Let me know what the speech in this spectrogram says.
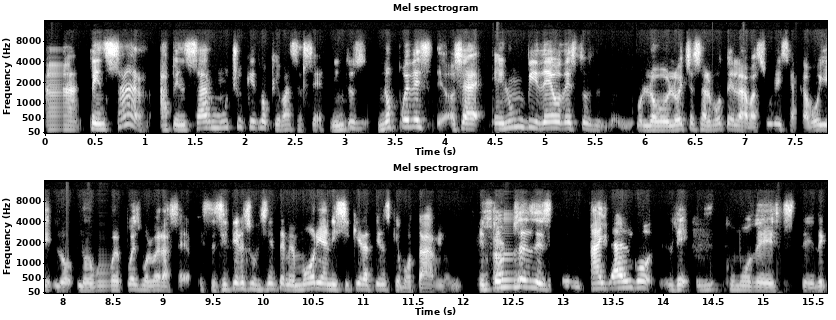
a pensar, a pensar mucho qué es lo que vas a hacer. Entonces no puedes, o sea, en un video de estos lo, lo echas al bote de la basura y se acabó y lo, lo puedes volver a hacer. Este, si tienes suficiente memoria, ni siquiera tienes que botarlo. Entonces, este, hay algo de, como de, este, de,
